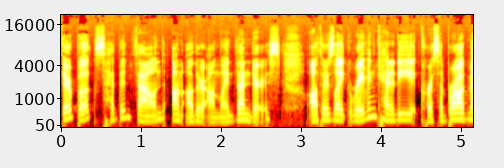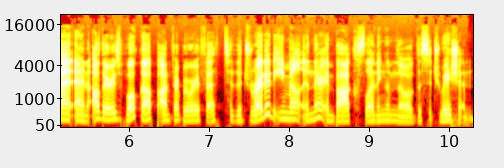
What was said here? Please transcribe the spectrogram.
their books had been found on other online vendors. Authors like Raven Kennedy, Carissa Broadbent, and others woke up on February 5th to the dreaded email in their inbox letting them know of the situation.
